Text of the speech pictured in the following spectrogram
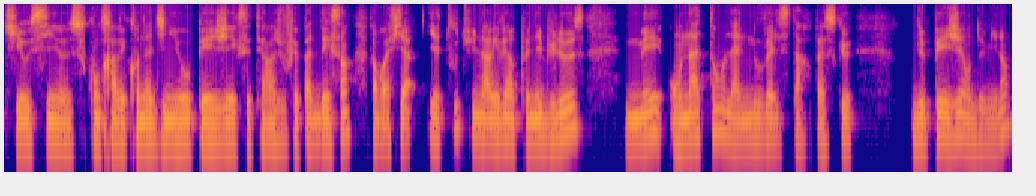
qui est aussi euh, sous contrat avec Ronaldinho, PSG, etc. Je vous fais pas de dessin. Enfin bref, il y a, il y a toute une arrivée un peu nébuleuse, mais on attend la nouvelle star parce que le PSG en 2001,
